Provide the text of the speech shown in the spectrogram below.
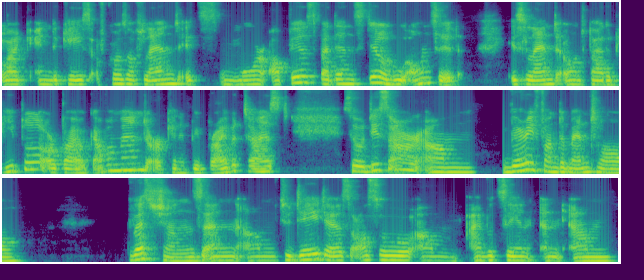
like in the case of course of land it's more obvious but then still who owns it is land owned by the people or by a government or can it be privatized so these are um, very fundamental questions. And um, today there's also, um, I would say, an, an, um,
